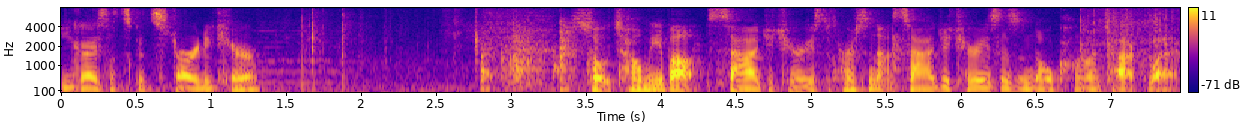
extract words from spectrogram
you guys, let's get started here. So tell me about Sagittarius, the person that Sagittarius is in no contact with.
